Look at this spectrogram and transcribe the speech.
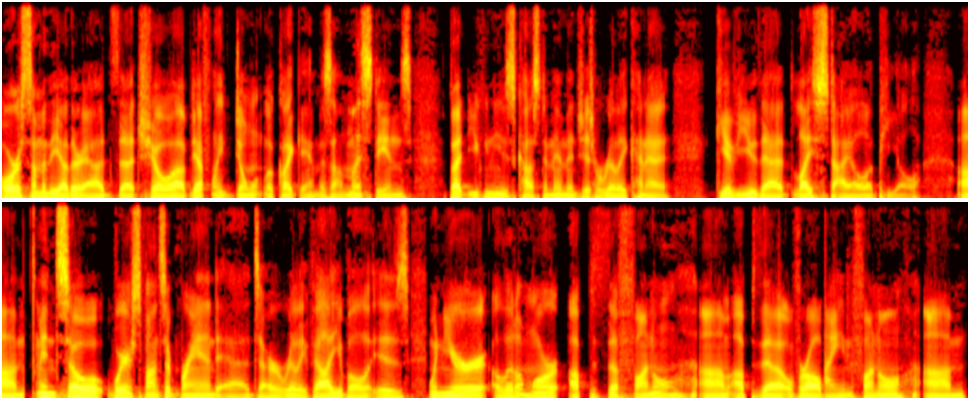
or some of the other ads that show up definitely don't look like Amazon listings, but you can use custom images to really kind of give you that lifestyle appeal. Um, and so, where sponsored brand ads are really valuable is when you're a little more up the funnel, um, up the overall buying funnel. Um,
